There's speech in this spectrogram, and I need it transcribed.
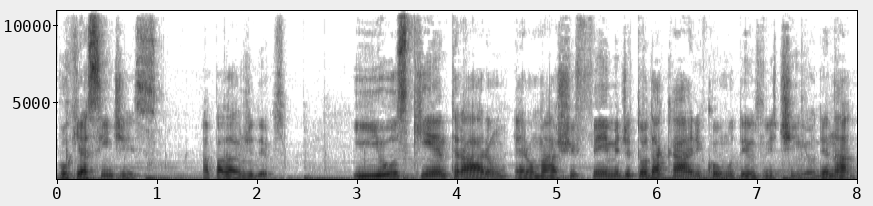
Porque assim diz a palavra de Deus. E os que entraram eram macho e fêmea de toda a carne, como Deus lhe tinha ordenado.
